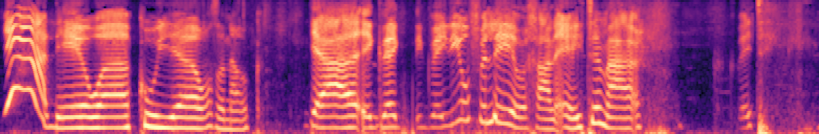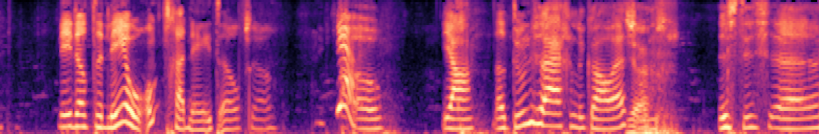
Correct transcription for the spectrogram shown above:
Ja, leeuwen, koeien, wat dan ook. Ja, ik, denk, ik weet niet of we leeuwen gaan eten, maar... Ik weet het Nee, dat de leeuwen ons gaan eten of zo. Ja. Oh. Ja, dat doen ze eigenlijk al, hè, Ja. soms. Dus het is... eh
